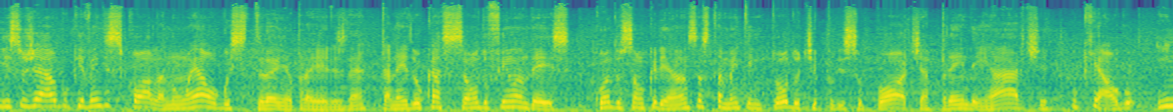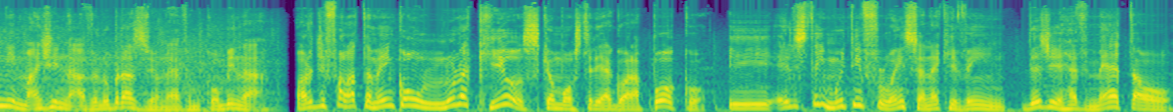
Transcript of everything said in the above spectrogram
Isso já é algo que vem de escola, não é algo estranho para eles, né? Tá na educação do finlandês. Quando são crianças também tem todo tipo de suporte, aprendem arte, o que é algo inimaginável no Brasil, né? Vamos combinar. Hora de falar também com o Luna Kills, que eu mostrei agora há pouco. E eles têm muita influência, né? Que vem desde heavy metal,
